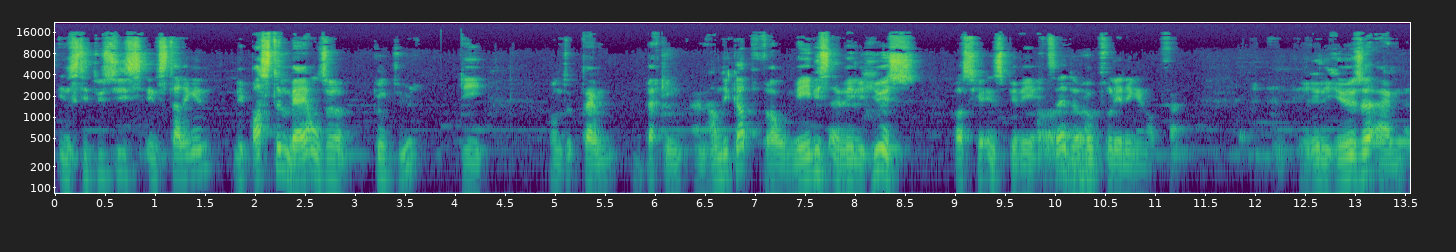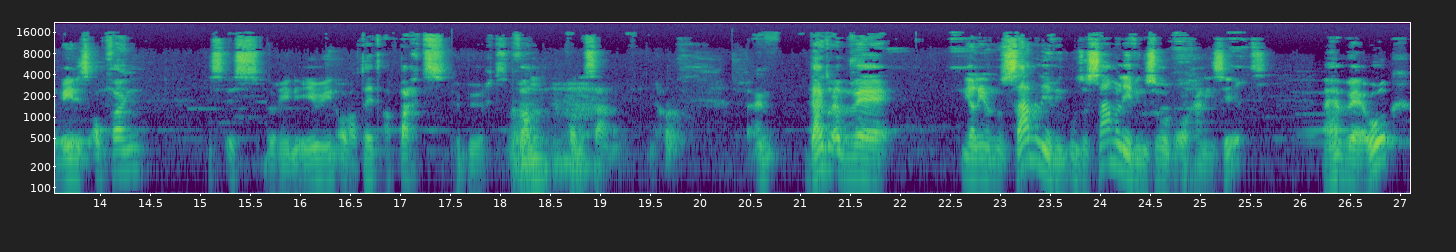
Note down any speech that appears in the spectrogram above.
instituties, instellingen, die pasten bij onze cultuur, die rond de term beperking en handicap, vooral medisch en religieus, was geïnspireerd, hè, de hulpverlening en opvang. Religieuze en medische opvang is, is doorheen de eeuwen nog altijd apart gebeurd van, van de samenleving. En daardoor hebben wij niet alleen onze samenleving, onze samenleving zo georganiseerd, maar hebben wij ook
